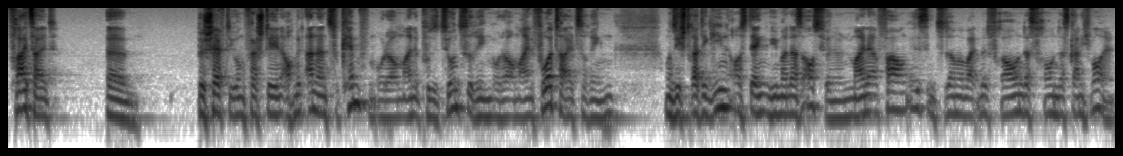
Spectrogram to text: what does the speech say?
Freizeitbeschäftigung äh, verstehen, auch mit anderen zu kämpfen oder um eine Position zu ringen oder um einen Vorteil zu ringen und sich Strategien ausdenken, wie man das ausführt. Und meine Erfahrung ist im Zusammenarbeit mit Frauen, dass Frauen das gar nicht wollen.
